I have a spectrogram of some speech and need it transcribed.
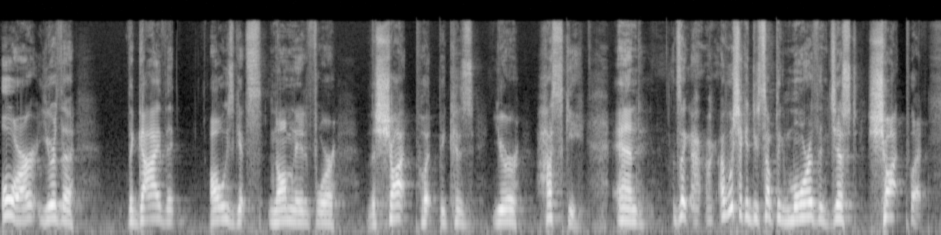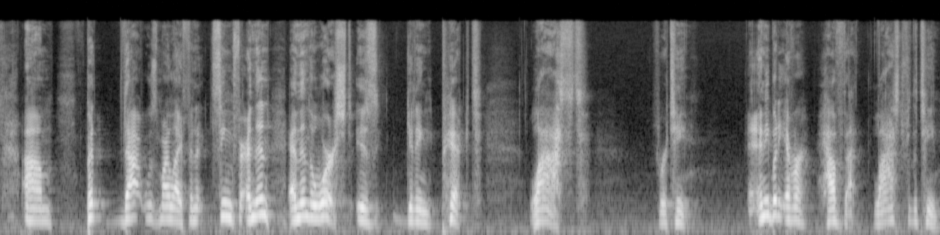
Or you're the, the guy that always gets nominated for the shot put because you're husky. And it's like, I, I wish I could do something more than just shot put. Um, but that was my life, and it seemed fair. And then, and then the worst is getting picked last for a team. Anybody ever have that? Last for the team.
